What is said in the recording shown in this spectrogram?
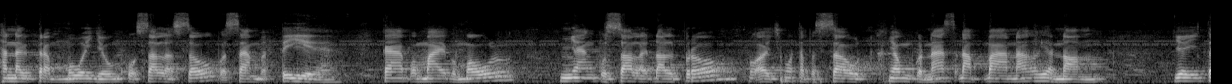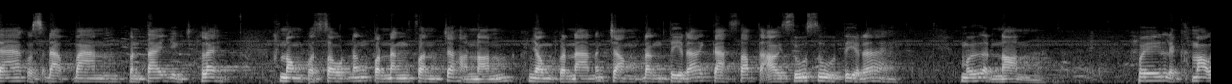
ថានៅត្រឹមមួយញោមកុសលអសោបសម្បទាការប្រម៉ែប្រមូលញ៉ាំងកុសលឲ្យដល់ព្រមឲ្យឈ្មោះថាប្រសោតខ្ញុំក៏ណាស្ដាប់បានហើយអនន្តយាយតាក៏ស្ដាប់បានប៉ុន្តែយើងឆ្លេះ ក្នុងប្រសោតហ្នឹងប៉ុណ្ណឹងសិនចាស់អនន្តខ្ញុំកណានហ្នឹងចង់ដឹងទៀតហើយកាសសពទៅឲ្យស៊ូស៊ូទៀតហើយមើលអនន្តពេលដែលខ្មោច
